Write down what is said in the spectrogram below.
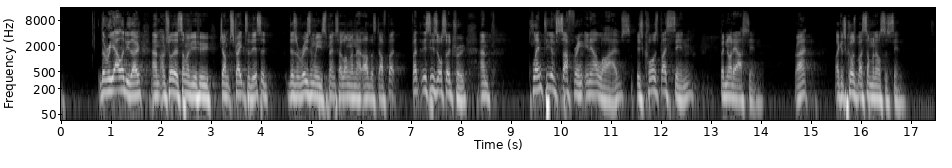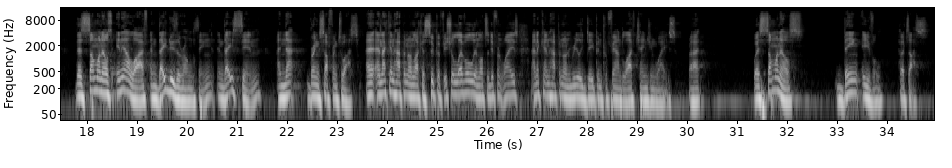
The reality, though, um, I'm sure there's some of you who jumped straight to this. There's a reason we spent so long on that other stuff, but, but this is also true. Um, plenty of suffering in our lives is caused by sin, but not our sin, right? Like it's caused by someone else's sin. There's someone else in our life and they do the wrong thing and they sin, and that brings suffering to us. And, and that can happen on like a superficial level in lots of different ways, and it can happen on really deep and profound life changing ways, right? Where someone else being evil hurts us.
